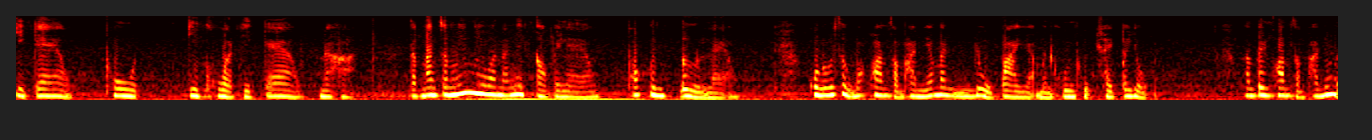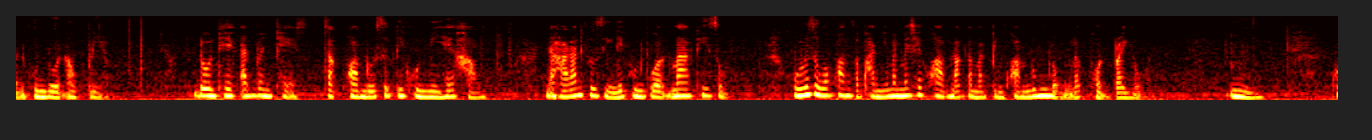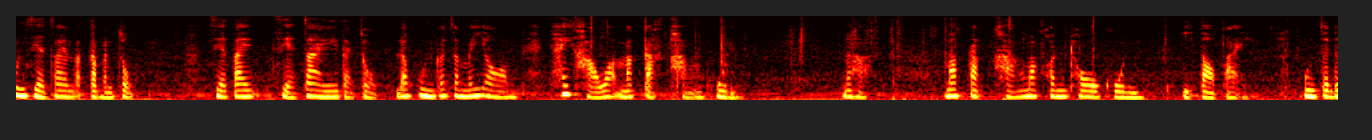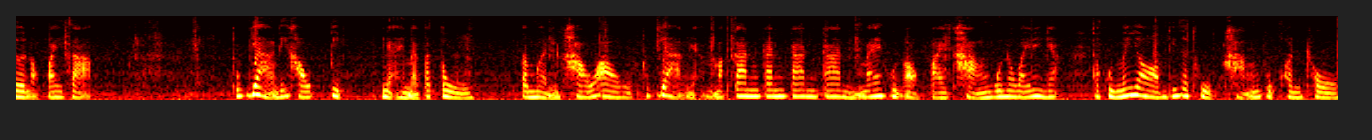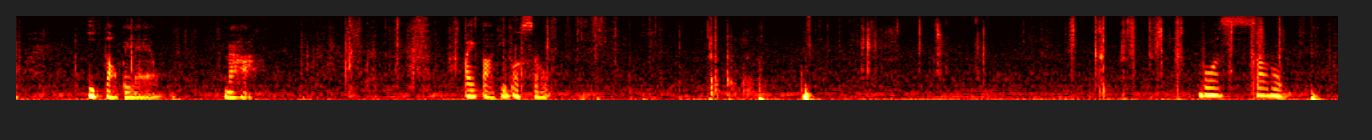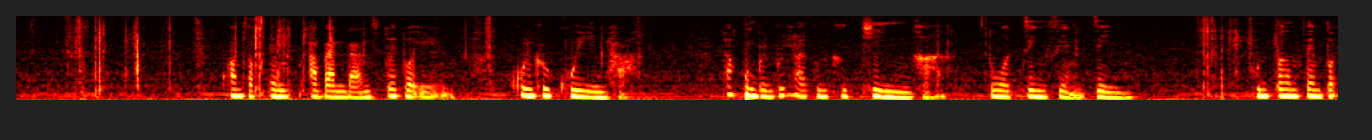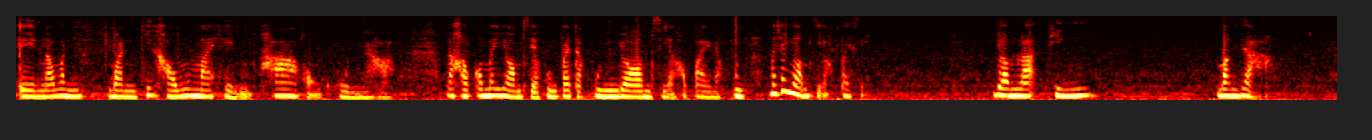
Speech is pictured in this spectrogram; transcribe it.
กี่แก้ว พูด กี่ขวดกี่แก้วนะคะ แต่มันจะไม่มีวันนั้นอีกต่อไปแล้ว เพราะคุณตื่นแล้ว คุณรู้สึกว่าความสัมพันธ์เนี้ยมันอยู่ไปอะเหมือนคุณถูกใช้ประโยชน์ มันเป็นความสัมพันธ์ที่เหมือนคุณโดนเอาเปรียบโดน take advantage จากความรู้สึกที่คุณมีให้เขานะคะนั่นคือสิ่งที่คุณกลัวมากที่สุด คุณรู้สึกว่าความสัมพันธ์นี้มันไม่ใช่ความรักแต่มันเป็นความลุ่มหลงและผลประโยชน์ อืม คุณเสียใจแต่มันจบ เสียใจเสียใจแต่จบ แล้วคุณก็จะไม่ยอมให้เขาอะมากักขังคุณนะคะ มากักขังมาคอนโทรลคุณอีกต่อไป คุณจะเดินออกไปจาก ทุกอย่างที่เขาปิด เนี่ยเห็นไหมประตูแต่เหมือนเขาเอาทุกอย่างเนี่ย มากันกันกันกันไม่ให้คุณออกไปขังคุณเอาไว้ในเนี้ย แต่คุณไม่ยอมที่จะถูกขังถูกคอนโทรลอีกต่อไปแล้วนะคะ ไปต่อที่บทสรุปบทสรุป ความสัมพันธ์ abundance ด้วยตัวเอง คุณคือ queen ค่ะ ถ้าคุณเป็นผู้ชายคุณคือ king ค่ะ ตัวจริงเสียงจริง คุณเติมเต็มตัวเองแล้ววันนี้วันที่เขามาเห็นค่าของคุณนะคะ แล้วเขาก็ไม่ยอมเสียคุณไปแต่คุณยอมเสียเขาไปนะคุณไม่ใช่ยอมเสียเขาไปสิยอมละทิ้งบางอย่าง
